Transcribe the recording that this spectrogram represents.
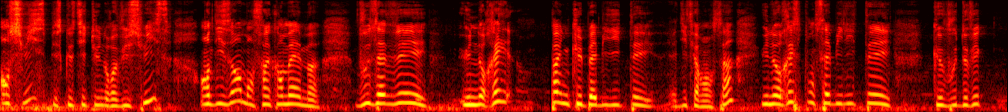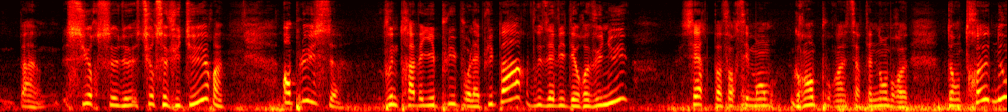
en Suisse, puisque c'est une revue suisse, en disant, enfin quand même, vous avez une pas une culpabilité, la différence, hein, une responsabilité que vous devez sur, ce, futur. En plus, vous ne travaillez plus pour la plupart, vous avez des revenus, certes pas forcément grands pour un certain nombre d'entre nous,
